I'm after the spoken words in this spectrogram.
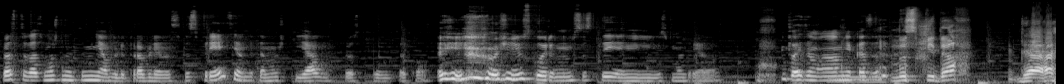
просто, возможно, это у меня были проблемы с восприятием, потому что я просто в таком очень ускоренном состоянии ее смотрела. Поэтому она мне казалась... На спидах? Да.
